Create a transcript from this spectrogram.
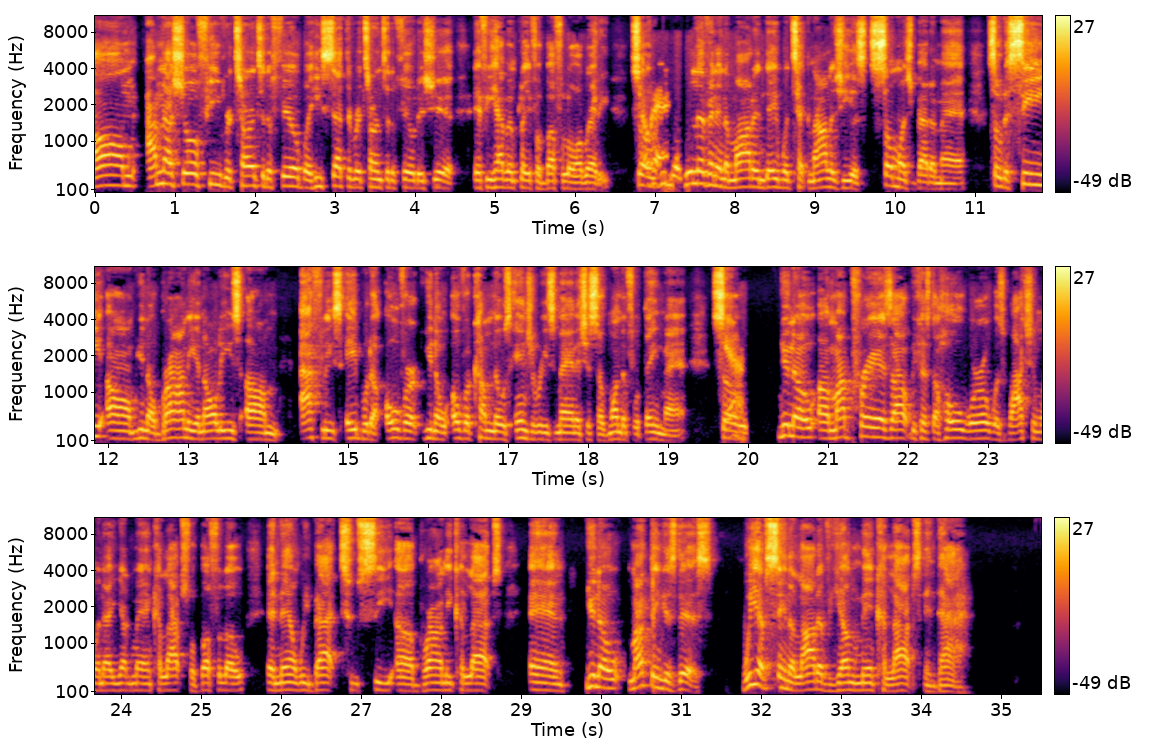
um, I'm not sure if he returned to the field, but he's set to return to the field this year if he haven't played for Buffalo already. So okay. you know, we're living in a modern day when technology is so much better, man. So to see, um, you know, Bronny and all these um athletes able to over, you know, overcome those injuries, man, it's just a wonderful thing, man. So. Yeah. you know, uh, my prayers out because the whole world was watching when that young man collapsed for Buffalo, and now we back to see uh, Bronny collapse. And you know, my thing is this: we have seen a lot of young men collapse and die,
